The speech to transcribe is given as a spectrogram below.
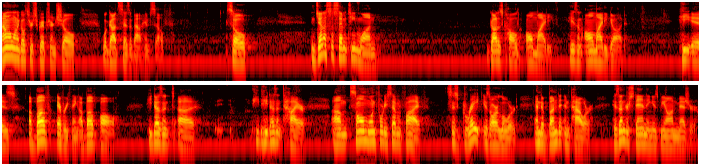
Now I want to go through Scripture and show what God says about himself. So in Genesis 17:1, God is called Almighty. He's an almighty God. He is above everything, above all. He doesn't, uh, he, he doesn't tire. Um, Psalm 147:5 says, Great is our Lord and abundant in power. His understanding is beyond measure.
